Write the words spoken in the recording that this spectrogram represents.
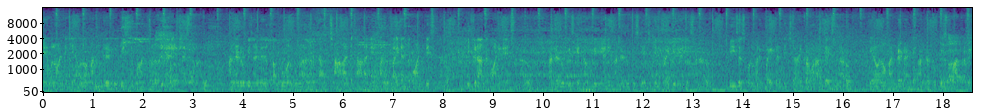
కేవలం అంటే కేవలం హండ్రెడ్ రూపీస్కి మాత్రం బిర్యానీ ఇచ్చేస్తున్నారు హండ్రెడ్ రూపీస్ అంటే ఏదో తక్కువ అనుకున్నారు కనుక చాలా అంటే చాలానే మళ్ళీ బయట ఎంత క్వాంటిటీ ఇస్తున్నారు ఇక్కడ అంత క్వాంటిటీ ఇస్తున్నారు. హండ్రెడ్ రూపీస్కి దమ్ బిర్యానీ హండ్రెడ్ రూపీస్కి చికెన్ ఫ్రై బిర్యానీ ఇస్తున్నారు. పీసెస్ కూడా మనకి బయట ఎంత ఇచ్చారో ఇక్కడ కూడా అంతే ఇస్తున్నారు. కేవలం హండ్రెడ్ అంటే హండ్రెడ్ రూపీస్ మాత్రమే.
